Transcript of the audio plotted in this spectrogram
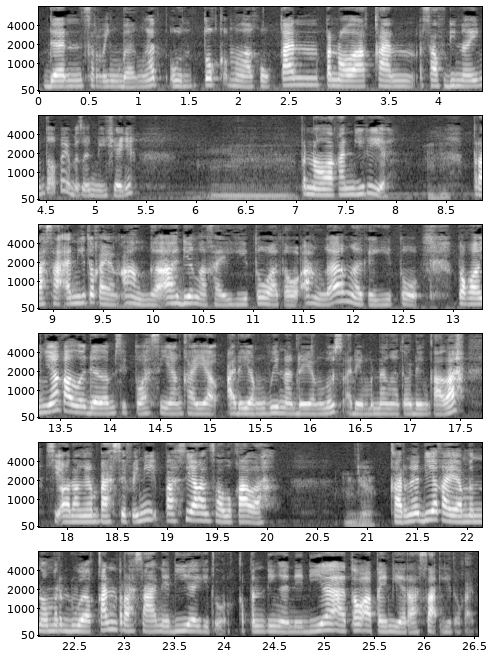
dan sering banget untuk melakukan penolakan self denying itu apa ya bahasa Indonesia nya Hmm, penolakan diri ya. Mhm. perasaan gitu kayak ah enggak ah dia nggak kayak gitu atau ah enggak nggak kayak gitu. Pokoknya kalau dalam situasi yang kayak ada yang win ada yang lose ada yang menang atau ada yang kalah si orang yang pasif ini pasti akan selalu kalah. Oke. karena dia kayak menomorduakan perasaannya dia gitu loh kepentingannya dia atau apa yang dia rasa gitu kan.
